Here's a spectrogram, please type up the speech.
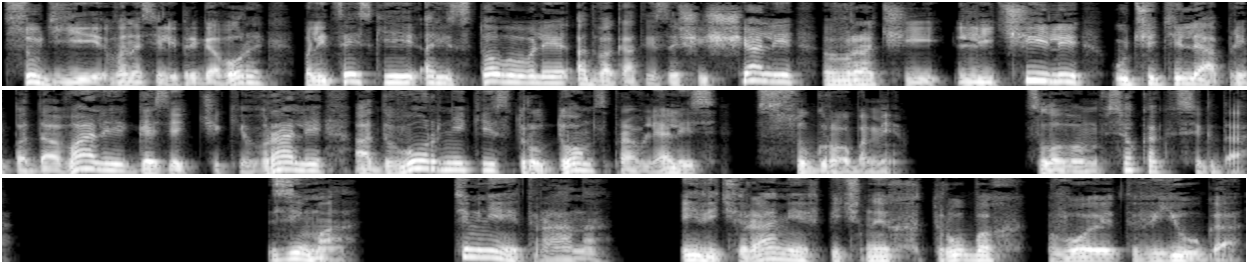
судьи выносили приговоры, полицейские арестовывали, адвокаты защищали, врачи лечили, учителя преподавали, газетчики врали, а дворники с трудом справлялись с сугробами. Словом, все как всегда. Зима. Темнеет рано и вечерами в печных трубах воет вьюга,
